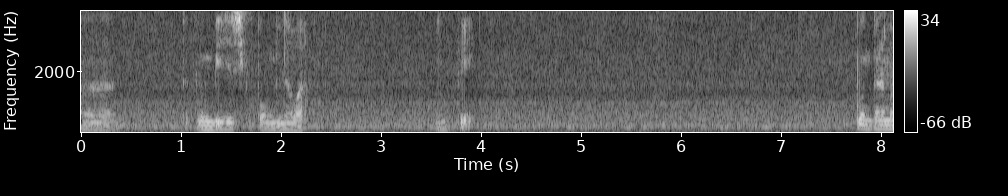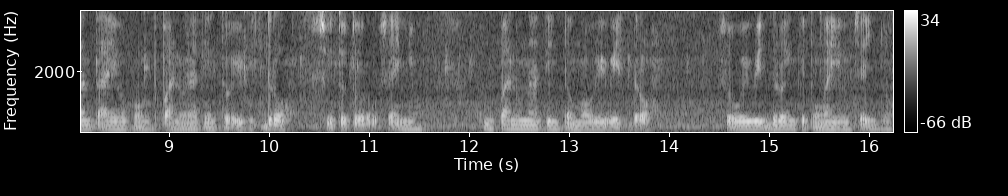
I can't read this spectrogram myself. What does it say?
Uh, tatlong beses ko pong ginawa. Okay. Punta naman tayo kung paano natin to i-withdraw. So, ituturo ko sa inyo kung paano natin to ma-withdraw. So, i-withdrawin ko ito ngayon sa inyo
